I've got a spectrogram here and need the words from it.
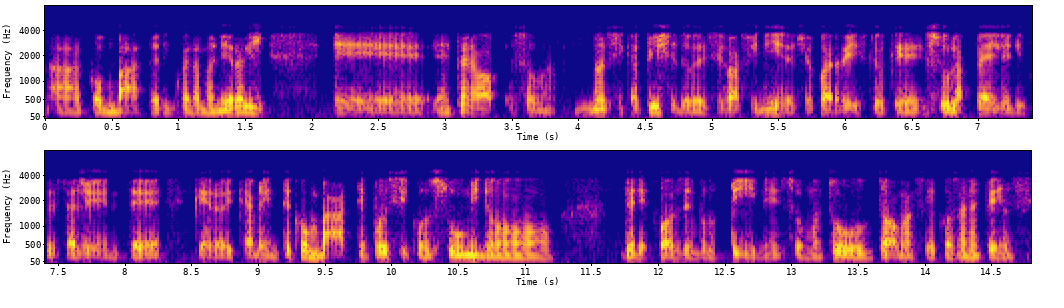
a combattere in quella maniera lì. E, e, però insomma, non si capisce dove si va a finire, c'è qua il rischio che sulla pelle di questa gente che eroicamente combatte poi si consumino delle cose bruttine, insomma, tu Thomas che cosa ne pensi?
